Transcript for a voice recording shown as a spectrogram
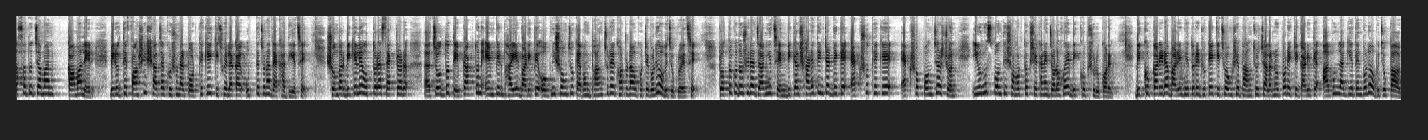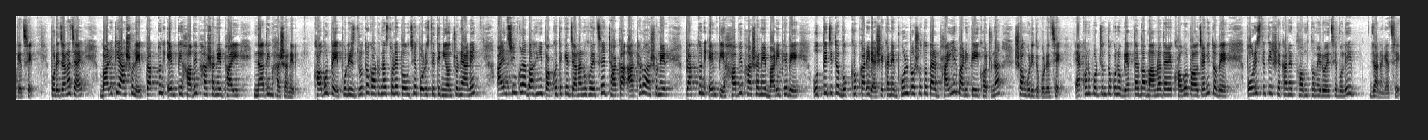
আসাদুজ্জামান কামালের বিরুদ্ধে ফাঁসির সাজা ঘোষণার পর থেকেই কিছু এলাকায় উত্তেজনা দেখা দিয়েছে। সোমবার বিকেলে উত্তরা সেক্টর চোদ্দতে প্রাক্তন এমপির ভাইয়ের বাড়িতে অগ্নিসংযোগ এবং ভাঙচুরের ঘটনাও ঘটে বলে অভিযোগ রয়েছে। প্রত্যক্ষদর্শীরা জানিয়েছেন, বিকাল সাড়ে তিনটার দিকে একশো থেকে একশো পঞ্চাশ জন ইউনুসপন্থী সমর্থক সেখানে জড়ো হয়ে বিক্ষোভ শুরু করেন। বিক্ষোভকারীরা বাড়ির ভেতরে ঢুকে কিছু অংশে ভাঙচুর চালানোর পর একটি গাড়িতে আগুন লাগিয়ে দেন বলে অভিযোগ পাওয়া গেছে। পরে জানা যায়, বাড়িটি আসলে প্রাক্তন এমপি হাবিব হাসানের ভাই নাদিম হাসানের। খবর পেয়ে পুলিশ দ্রুত ঘটনাস্থলে পৌঁছে পরিস্থিতি নিয়ন্ত্রণে আনে। আইন শৃঙ্খলা বাহিনীর পক্ষ থেকে জানানো হয়েছে, ঢাকা আঠারো আসনের প্রাক্তন এমপি হাবিব হাসানের বাড়ি ভেবে উত্তেজিত বিক্ষোভকারীরা সেখানে ভুলবশত তার ভাইয়ের বাড়িতে এই ঘটনা সংঘটিত করেছে। এখনও পর্যন্ত কোনো গ্রেপ্তার বা মামলা দায়েরের খবর পাওয়া যায়নি, তবে পরিস্থিতি সেখানে থমথমে রয়েছে বলেই জানা গেছে।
